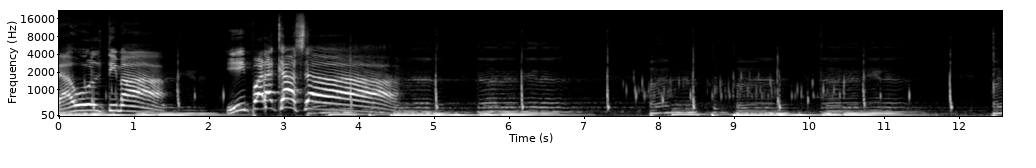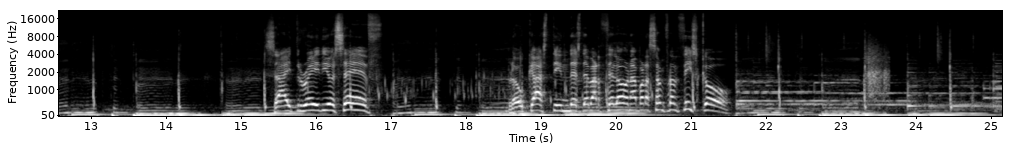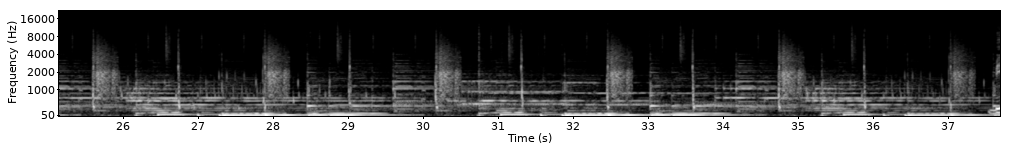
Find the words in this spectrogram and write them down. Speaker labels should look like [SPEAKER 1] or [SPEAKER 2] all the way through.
[SPEAKER 1] La última. Y para casa. Side Radio SF. Broadcasting desde Barcelona para San Francisco.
